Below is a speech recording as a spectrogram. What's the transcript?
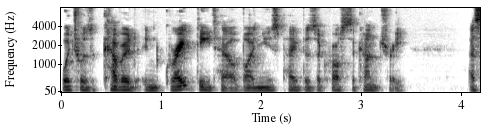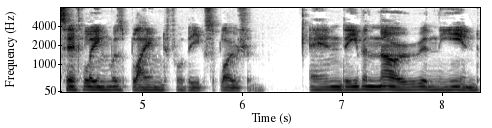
which was covered in great detail by newspapers across the country, acetylene was blamed for the explosion, and even though, in the end,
